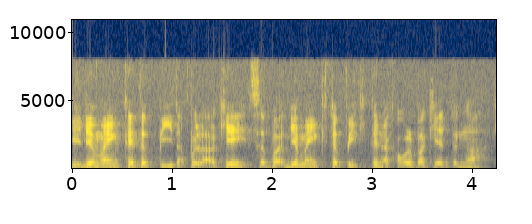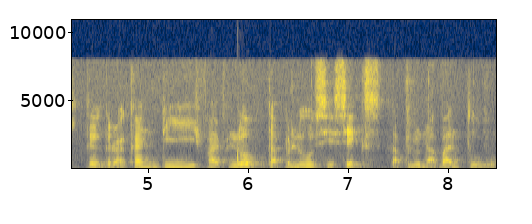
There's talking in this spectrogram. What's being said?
Okay, dia main ke tepi tak apalah. Okay, sebab dia main ke tepi kita nak kawal bahagian tengah. Kita gerakkan D5 dulu. Tak perlu C6. Tak perlu nak bantu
